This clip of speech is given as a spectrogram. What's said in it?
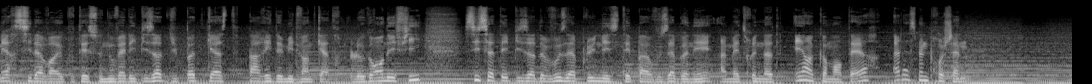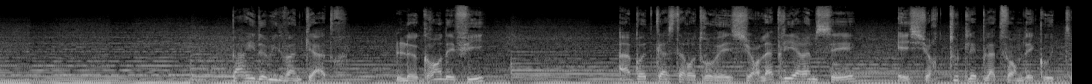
Merci d'avoir écouté ce nouvel épisode du podcast Paris 2024, le grand défi. Si cet épisode vous a plu, n'hésitez pas à vous abonner, à mettre une note et un commentaire. À la semaine prochaine. Paris 2024, le grand défi. Un podcast à retrouver sur l'appli RMC et sur toutes les plateformes d'écoute.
